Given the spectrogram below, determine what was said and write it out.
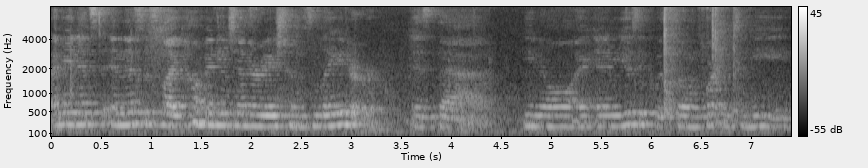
I mean, it's, and this is like, how many generations later is that? You know, I- and music was so important to me,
